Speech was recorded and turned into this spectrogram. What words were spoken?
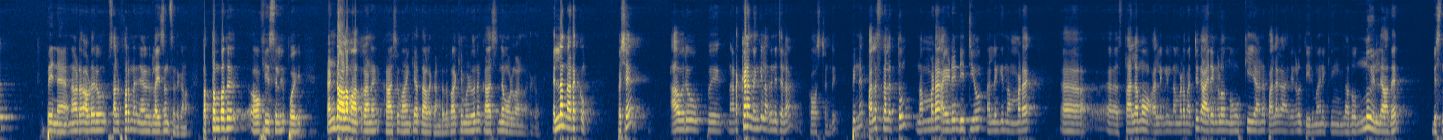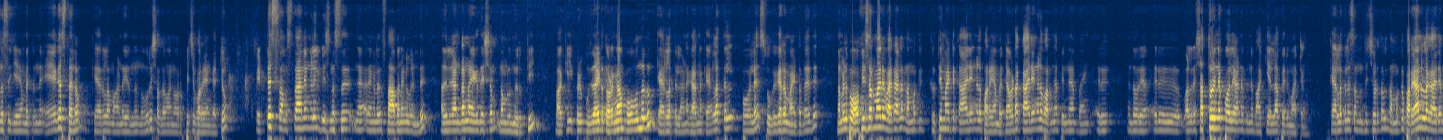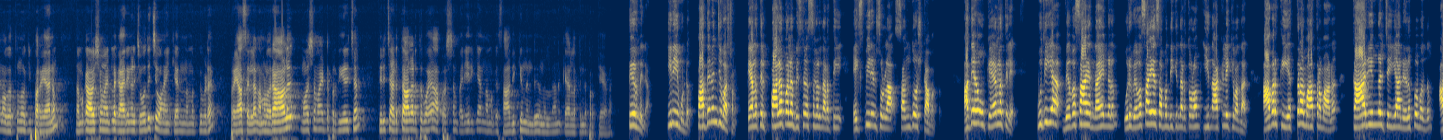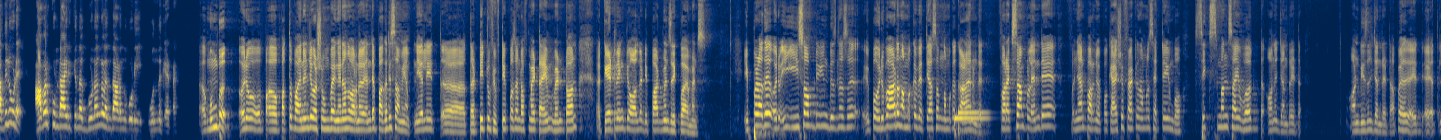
പിന്നെ നമ്മുടെ അവിടെ ഒരു സൾഫറിന് ഞാൻ ഒരു ലൈസൻസ് എടുക്കണം. പത്തൊമ്പത് ഓഫീസിൽ പോയി. രണ്ടാളെ മാത്രമാണ് കാശ് വാങ്ങിക്കാത്ത ആളെ കണ്ടത്. ബാക്കി മുഴുവനും കാശിന്റെ മുകളിലാണ് നടക്കുന്നത്. എല്ലാം നടക്കും. പക്ഷേ ആ ഒരു നടക്കണമെങ്കിൽ അതിന് ചില കോസ്റ്റ് ഉണ്ട്. പിന്നെ പല സ്ഥലത്തും നമ്മുടെ ഐഡന്റിറ്റിയോ അല്ലെങ്കിൽ നമ്മുടെ സ്ഥലമോ അല്ലെങ്കിൽ നമ്മുടെ മറ്റു കാര്യങ്ങളോ നോക്കിയാണ് പല കാര്യങ്ങളും തീരുമാനിക്കുന്നത്. അതൊന്നുമില്ലാതെ ബിസിനസ് ചെയ്യാൻ പറ്റുന്ന ഏക സ്ഥലം കേരളമാണ് എന്ന് നൂറ് ശതമാനം ഉറപ്പിച്ച് പറയാൻ പറ്റും. എട്ട് സംസ്ഥാനങ്ങളിൽ ബിസിനസ് ഞങ്ങൾ സ്ഥാപനങ്ങളുണ്ട്. അതിൽ രണ്ടെണ്ണം ഏകദേശം നമ്മൾ നിർത്തി. ബാക്കി ഇപ്പോഴും പുതിയതായിട്ട് തുടങ്ങാൻ പോകുന്നതും കേരളത്തിലാണ്. കാരണം കേരളത്തിൽ പോലെ സുഖകരമായിട്ട് അതായത് നമ്മളിപ്പോൾ ഓഫീസർമാർ വരാതെ നമുക്ക് കൃത്യമായിട്ട് കാര്യങ്ങൾ പറയാൻ പറ്റും. അവിടെ കാര്യങ്ങൾ പറഞ്ഞാൽ പിന്നെ ഒരു എന്താ പറയുക ഒരു വളരെ ശത്രുവിനെ പോലെയാണ് പിന്നെ ബാക്കി എല്ലാ പെരുമാറ്റങ്ങളും. കേരളത്തിലെ സംബന്ധിച്ചിടത്തോളം നമുക്ക് പറയാനുള്ള കാര്യം മുഖത്ത് നോക്കി പറയാനും നമുക്ക് ആവശ്യമായിട്ടുള്ള കാര്യങ്ങൾ ചോദിച്ച് വാങ്ങിക്കാനും നമുക്കിവിടെ പ്രയാസമില്ല. നമ്മൾ ഒരാൾ മോശമായിട്ട് പ്രതികരിച്ചാൽ തിരിച്ച് അടുത്ത ആളടുത്ത് പോയാൽ ആ പ്രശ്നം പരിഹരിക്കാൻ നമുക്ക് സാധിക്കുന്നുണ്ട് എന്നുള്ളതാണ് കേരളത്തിന്റെ പ്രത്യേകത. തീർന്നില്ല. ഇനിയുമുണ്ട്. പതിനഞ്ച് വർഷം കേരളത്തിൽ പല പല ബിസിനസ്സുകൾ നടത്തി എക്സ്പീരിയൻസ് ഉള്ള സന്തോഷ് കാമത്ത് അദ്ദേഹവും കേരളത്തിലെ പുതിയ വ്യവസായ നയങ്ങളും ഒരു വ്യവസായം സംബന്ധിക്കുന്നിടത്തോളം ഈ നാട്ടിലേക്ക് വന്നാൽ അവർക്ക് എത്ര മാത്രമാണ് കാര്യങ്ങൾ ചെയ്യാൻ എളുപ്പമെന്നും അതിലൂടെ അവർക്കുണ്ടായിരിക്കുന്ന ഗുണങ്ങൾ എന്താണെന്ന് കൂടി ഒന്ന് കേട്ടെ. മുമ്പ് ഒരു പത്ത് പതിനഞ്ച് വർഷം മുമ്പ് എങ്ങനെയാന്ന് പറഞ്ഞാൽ എന്റെ പകുതി സമയം nearly thirty to fifty percent of my time went on catering to all the departments requirements ഇപ്പോഴത് ഒരു ഈ ഈസ് ഓഫ് ഡൂയിങ് ബിസിനസ് ഇപ്പോൾ ഒരുപാട് നമുക്ക് വ്യത്യാസം നമുക്ക് കാണാനുണ്ട്. ഫോർ എക്സാമ്പിൾ എന്റെ ഞാൻ പറഞ്ഞു ഇപ്പോൾ ക്യാഷ് ഫാക്ടറി നമ്മൾ സെറ്റ് ചെയ്യുമ്പോൾ six months I worked on a generator on diesel generator അപ്പോൾ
